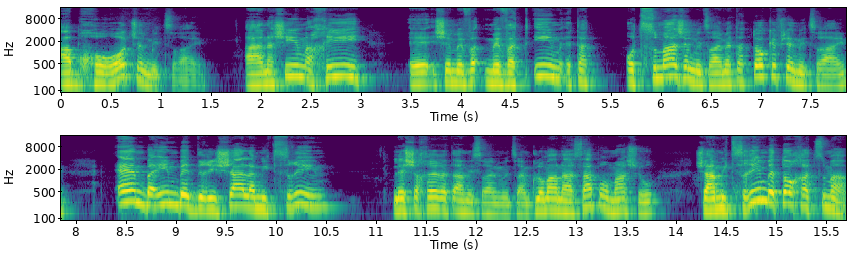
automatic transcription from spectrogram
הבכורות של מצרים, האנשים הכי אה, שמבטאים את העוצמה של מצרים, את התוקף של מצרים, הם באים בדרישה למצרים לשחרר את עם ישראל ממצרים. כלומר נעשה פה משהו שהמצרים בתוך עצמם,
